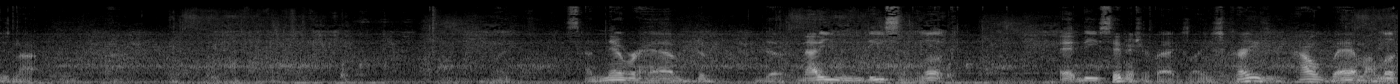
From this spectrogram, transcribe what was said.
He's not. I never have the, the not even decent look at these signature packs. Like it's crazy how bad my luck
